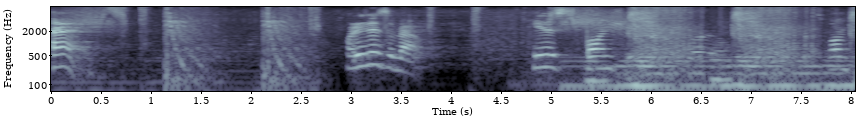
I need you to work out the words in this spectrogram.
Hey. What is this about? He's a sponge. Sponge.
